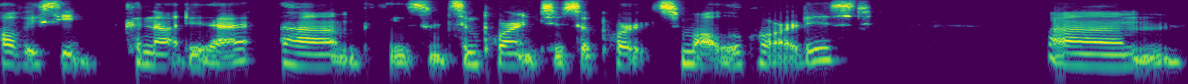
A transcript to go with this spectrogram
obviously could not do that um, because it's important to support small local artists. Um,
